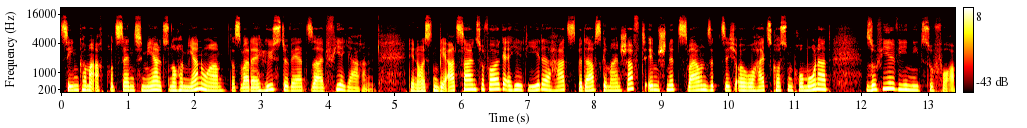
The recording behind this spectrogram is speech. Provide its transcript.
10,8 Prozent mehr als noch im Januar. Das war der höchste Wert seit vier Jahren. Den neuesten BA-Zahlen zufolge erhielt jede Harz-Bedarfsgemeinschaft im Schnitt 72 Euro Heizkosten pro Monat. So viel wie nie zuvor.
